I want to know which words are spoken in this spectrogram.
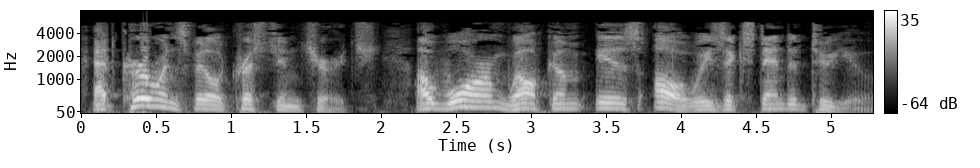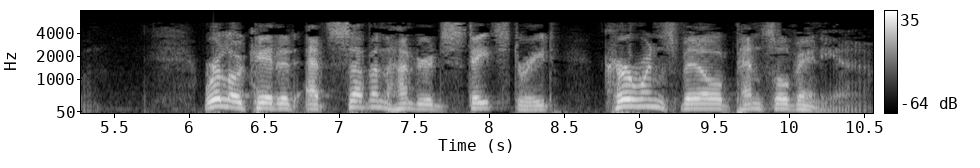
At Curwensville Christian Church, a warm welcome is always extended to you. We're located at 700 State Street, Curwensville, Pennsylvania.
